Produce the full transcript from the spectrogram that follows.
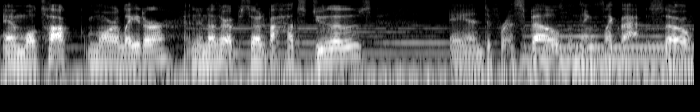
And we'll talk more later in another episode about how to do those and different spells and things like that. So,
